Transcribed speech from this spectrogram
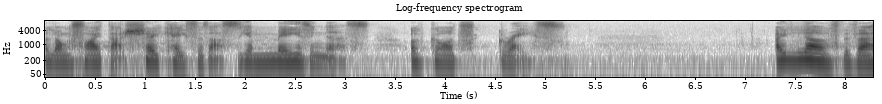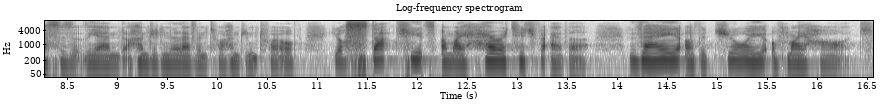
alongside that showcases us the amazingness of God's grace. I love the verses at the end, 111 to 112. Your statutes are my heritage forever. They are the joy of my heart.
